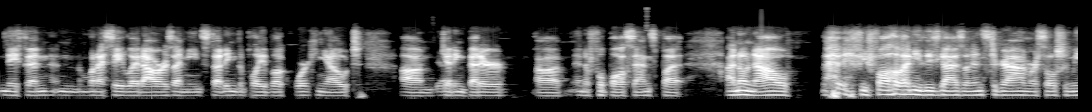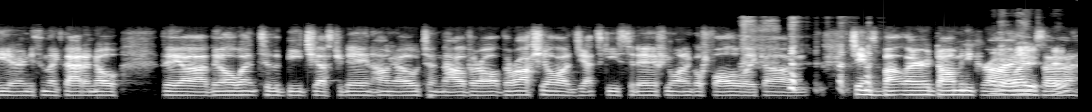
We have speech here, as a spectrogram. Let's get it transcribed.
Nathan. And when I say late hours, I mean studying the playbook, working out, um, yeah. getting better uh, in a football sense. But I know now if you follow any of these guys on Instagram or social media or anything like that, I know they uh they all went to the beach yesterday and hung out, and now they're all they're actually all on jet skis today. If you want to go follow like um James Butler, Dominique Rhymes, life, uh,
